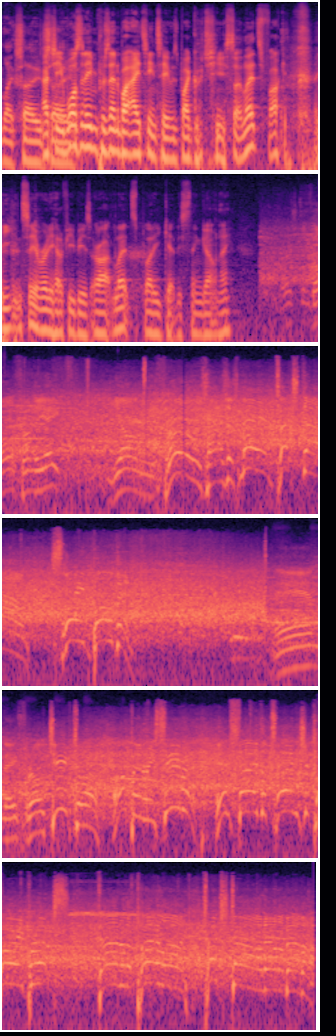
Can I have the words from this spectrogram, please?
like so. Actually, so it wasn't even presented by AT and T. It was by Goodyear. So let's fuck. you can see I've already had a few beers. All right, let's bloody get this thing going, eh? First and goal from the eight. Young throws, has his man, touchdown, Slade Bolden. And they throw deep to an open receiver inside the 10, Ja'Corey Brooks. Down to the pylon, touchdown, Alabama.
